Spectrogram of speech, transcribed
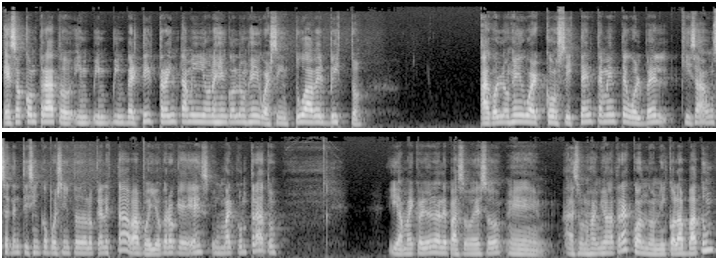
esos contratos, invertir 30 millones en Gordon Hayward sin tú haber visto a Gordon Hayward consistentemente volver quizás un 75% de lo que él estaba, pues yo creo que es un mal contrato. Y a Michael Jordan le pasó eso eh, hace unos años atrás cuando Nicolas Batum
